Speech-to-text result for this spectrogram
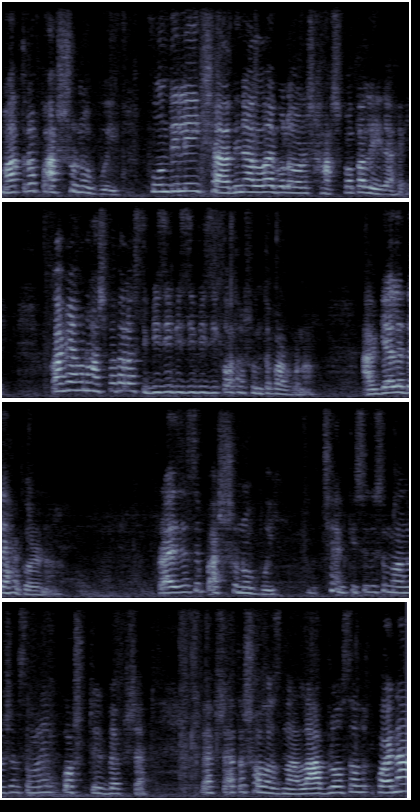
মাত্র পাঁচশো নব্বই। ফোন দিলেই সারাদিন আল্লাহ বলে ওরা হাসপাতালেই রাখে। আমি এখন হাসপাতাল আছি, বিজি বিজি বিজি, কথা শুনতে পারব না। আর গেলে দেখা করে না। প্রাইস আছে পাঁচশো নব্বই। বুঝছেন? কিছু কিছু মানুষ আছে, অনেক কষ্টের ব্যবসা। ব্যবসা এত সহজ না, লাভ লস কয় না,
